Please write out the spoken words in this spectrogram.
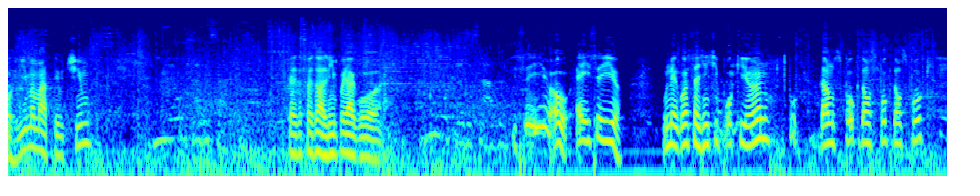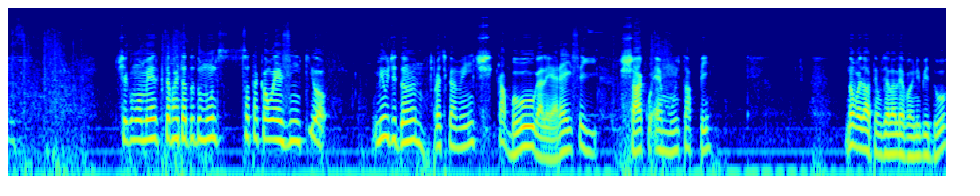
Morri, mas matei o Timo. Kaisa faz a limpa aí agora. Isso aí, ó. Oh, é isso aí, ó. O negócio é a gente ir pokeando. Dá uns poucos, dá uns poucos, dá uns poucos. Chega um momento que vai estar todo mundo. Só tacar um Ezinho aqui, ó. Mil de dano, praticamente. Acabou, galera. É isso aí. Chaco é muito AP. Não vai dar tempo de ela levar o inibidor.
